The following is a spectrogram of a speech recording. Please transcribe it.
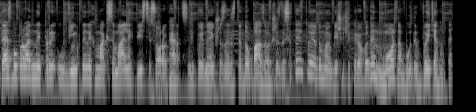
Тест був проведений при увімкнених максимальних 240 Гц. Відповідно, якщо знизити до базових 60, то я думаю, більше 4 годин можна буде витягнути.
